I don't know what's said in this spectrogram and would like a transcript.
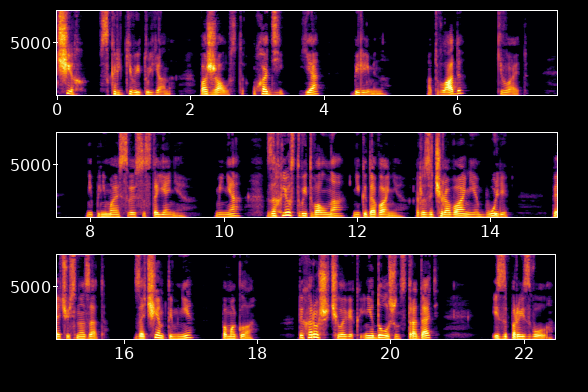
«Чех!» — вскрикивает Ульяна. «Пожалуйста, уходи. Я беременна». «От Влада?» — кивает. Не понимая свое состояние. Меня захлестывает волна негодования, разочарования, боли. Пячусь назад. «Зачем ты мне помогла? Ты хороший человек и не должен страдать из-за произвола.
